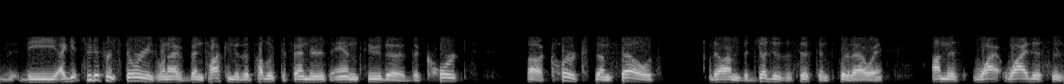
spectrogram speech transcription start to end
the I get two different stories when I've been talking to the public defenders and to the the court uh, clerks themselves, the, um, the judge's assistants, put it that way, on this why why this is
